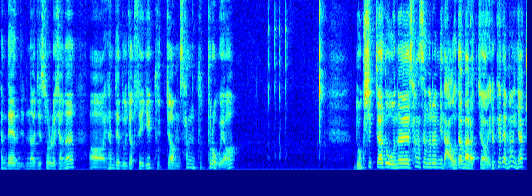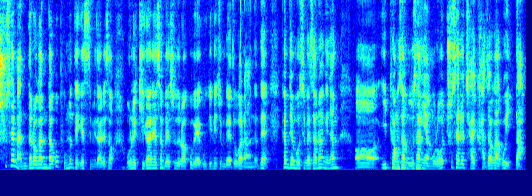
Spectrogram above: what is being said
현대에너지 솔루션은 어, 현재 누적 수익이 9.39%고요. 녹십자도 오늘 상승 흐름이 나오다 말았죠. 이렇게 되면 그냥 추세 만들어 간다고 보면 되겠습니다. 그래서 오늘 기간에서 매수 들어왔고 외국인이 좀 매도가 나왔는데 현재 모습에서는 그냥 어, 이평선 우상향으로 추세를 잘 가져가고 있다.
